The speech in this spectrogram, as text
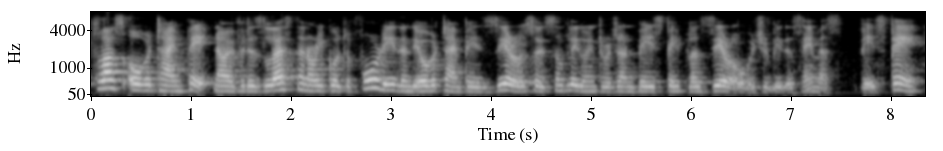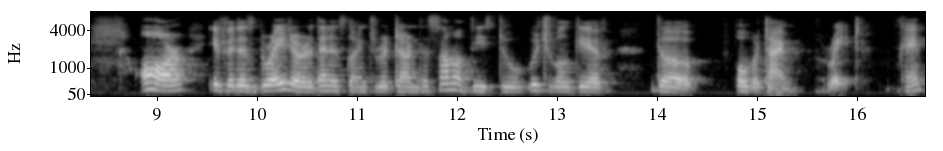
plus overtime pay. Now, if it is less than or equal to 40, then the overtime pay is zero. So it's simply going to return base pay plus zero, which would be the same as base pay. Or if it is greater, then it's going to return the sum of these two, which will give the overtime rate okay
